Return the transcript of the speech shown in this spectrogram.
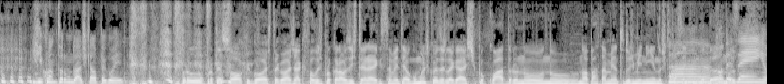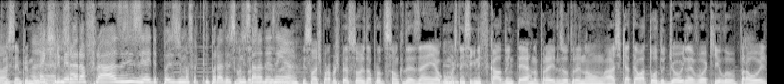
e quando todo mundo acha que ela pegou ele. Pro, pro pessoal que gosta, igual a Jaque falou, de procurar os easter eggs, também tem algumas coisas legais, tipo o quadro no, no, no apartamento dos meninos, que tá Ah, sempre Com mudando. desenho. Eles sempre mudam. É que primeiro São- era frases e aí depois de uma certa temporada eles começou começaram a desenhar. Desenho. E são as próprias pessoas da produção que desenham. Algumas É. têm significado interno pra eles, outros não. Acho que até o ator do Joey levou aquilo pra hoje.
